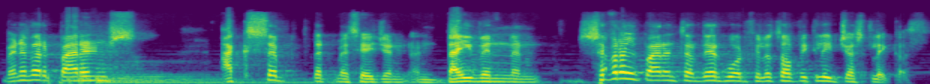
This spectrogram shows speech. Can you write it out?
Whenever parents accept that message and, and dive in and several parents are there who are philosophically just like us.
